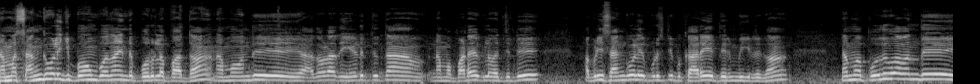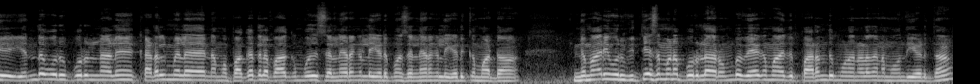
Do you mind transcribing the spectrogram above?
நம்ம சங்கு வலிக்கு போகும்போது தான் இந்த பொருளை பார்த்தோம். நம்ம வந்து அதோட அதை எடுத்து தான் நம்ம படகுக்குள்ள வச்சுட்டு அப்படியே சங்குவலியை பிடிச்சிட்டு இப்போ கரையை திரும்பிக்கிட்டு இருக்கோம். நம்ம பொதுவாக வந்து எந்த ஒரு பொருள்னாலும் கடல் மேலே நம்ம பக்கத்தில் பார்க்கும்போது சில நேரங்களில் எடுப்போம் சில நேரங்களில் எடுக்க மாட்டோம். இந்த மாதிரி ஒரு வித்தியாசமான பொருளாக ரொம்ப வேகமாக இது பறந்து போனதுனால தான் நம்ம வந்து எடுத்தோம்.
